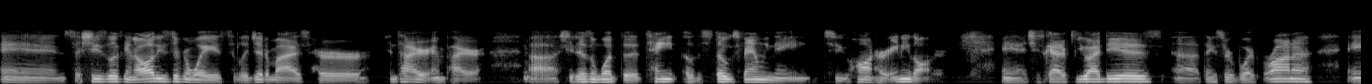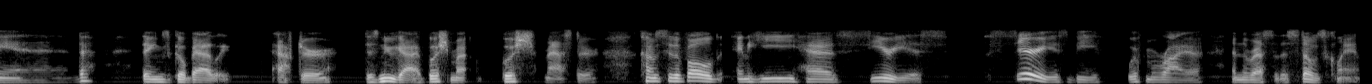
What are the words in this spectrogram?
And so she's looking at all these different ways to legitimize her entire empire. Uh, she doesn't want the taint of the Stokes family name to haunt her any longer. And she's got a few ideas, uh, thanks to her boy Piranha, and things go badly after this new guy, Bushma- Bushmaster, comes to the fold and he has serious, serious beef with Mariah and the rest of the Stokes clan.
